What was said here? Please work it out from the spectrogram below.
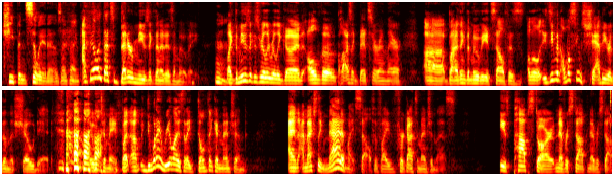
cheap and silly it is. I think. I feel like that's better music than it is a movie. Hmm. Like the music is really, really good. All the classic bits are in there. Uh, but I think the movie itself is a little. It's even almost seems shabbier than the show did it to me. But um, what I realized that I don't think I mentioned, and I'm actually mad at myself if I forgot to mention this, is Pop Star Never Stop, Never Stop.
